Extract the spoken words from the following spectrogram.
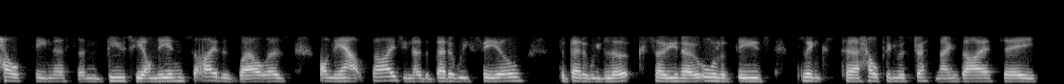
healthiness and beauty on the inside as well as on the outside. You know, the better we feel, the better we look. So, you know, all of these links to helping with stress and anxiety,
